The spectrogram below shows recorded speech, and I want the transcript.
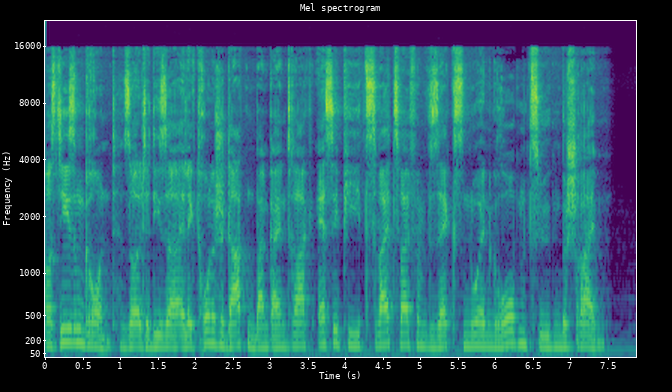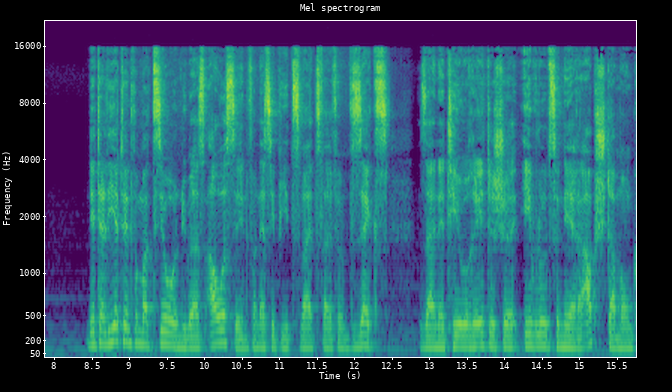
Aus diesem Grund sollte dieser elektronische Datenbankeintrag SCP-2256 nur in groben Zügen beschreiben. Detaillierte Informationen über das Aussehen von SCP-2256, seine theoretische evolutionäre Abstammung,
